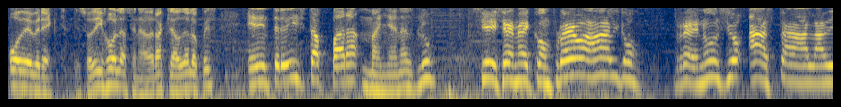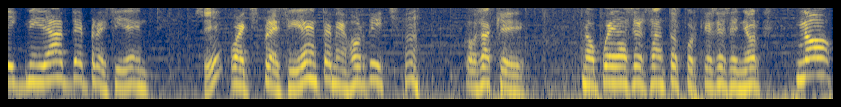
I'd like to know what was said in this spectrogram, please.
Odebrecht. Eso dijo la senadora Claudia López en entrevista para Mañanas Blue. Si se me comprueba algo, renuncio hasta a la dignidad de presidente. ¿Sí? O expresidente, mejor dicho. Cosa que no puede hacer Santos porque ese señor no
